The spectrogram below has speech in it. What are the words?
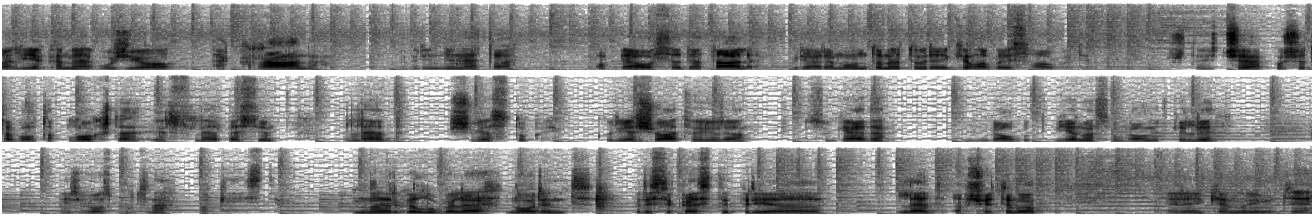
paliekame už jo ekraną. Pagrindinę tą opiausią detalę, kurią remonto metu reikia labai saugoti. Štai čia po šitą baltą plokštę ir slepiasi LED šviestukai, kurie šiuo atveju yra sugedę, galbūt vienas, o gal net keli, ir juos būtina pakeisti. Na ir galų gale, norint prisikasti prie LED apšvietimo, reikia nuimti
